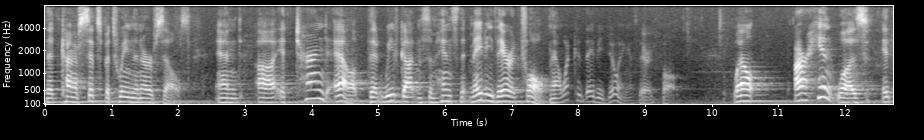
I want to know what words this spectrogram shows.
that kind of sits between the nerve cells. And uh, it turned out that we've gotten some hints that maybe they're at fault. Now, what could they be doing if they're at fault? Well, our hint was, it,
